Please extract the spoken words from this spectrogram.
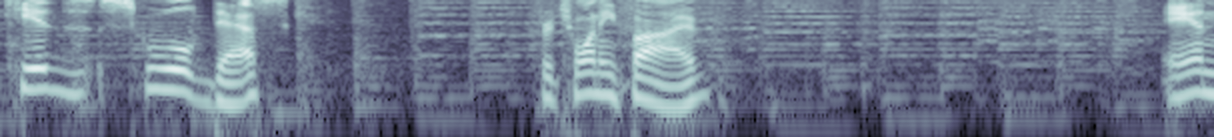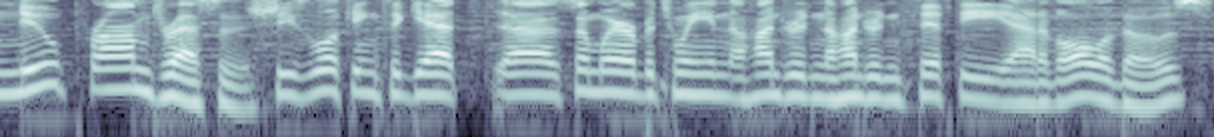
kids' school desk for 25 and new prom dresses. She's looking to get uh, somewhere between 100 and 150 out of all of those.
